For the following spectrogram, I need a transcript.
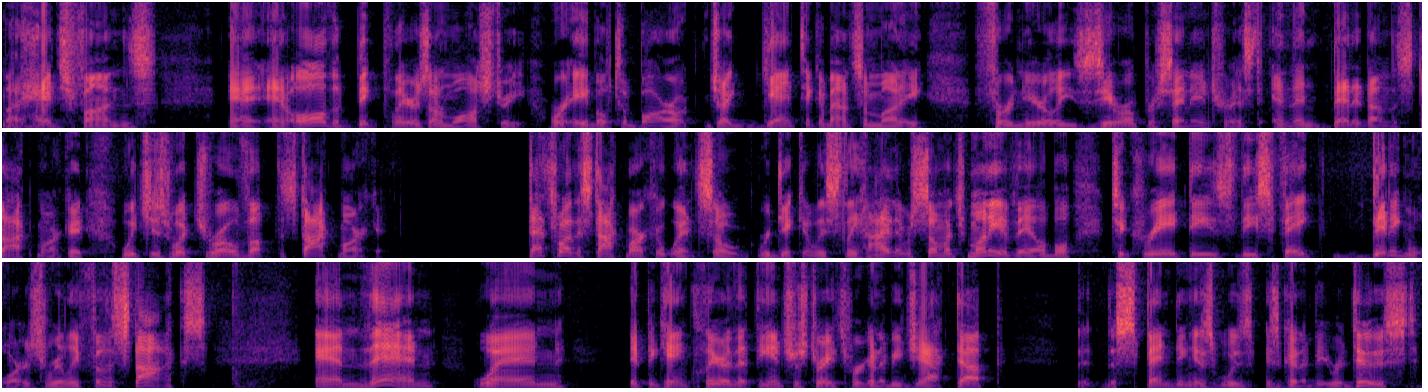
uh, hedge funds and, and all the big players on Wall Street were able to borrow gigantic amounts of money for nearly 0% interest and then bet it on the stock market, which is what drove up the stock market. That's why the stock market went so ridiculously high. There was so much money available to create these these fake bidding wars, really, for the stocks. And then when it became clear that the interest rates were going to be jacked up, the, the spending is was is going to be reduced.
